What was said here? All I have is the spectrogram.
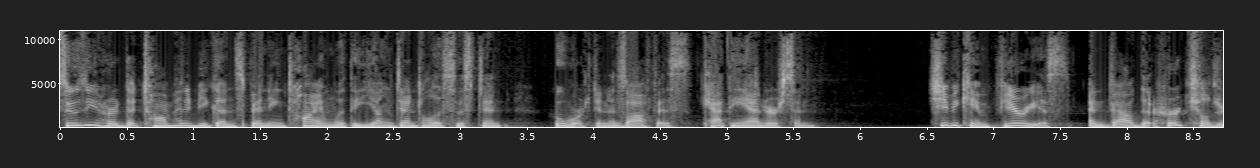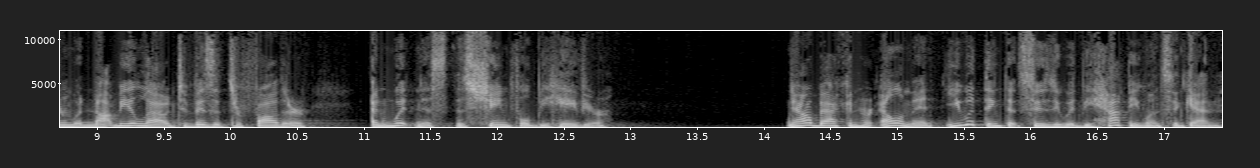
Susie heard that Tom had begun spending time with a young dental assistant who worked in his office, Kathy Anderson. She became furious and vowed that her children would not be allowed to visit their father and witness this shameful behavior. Now back in her element, you would think that Susie would be happy once again.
